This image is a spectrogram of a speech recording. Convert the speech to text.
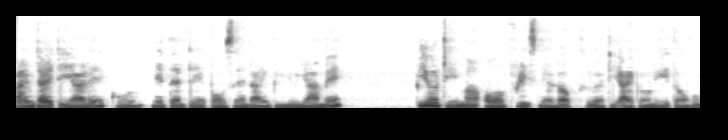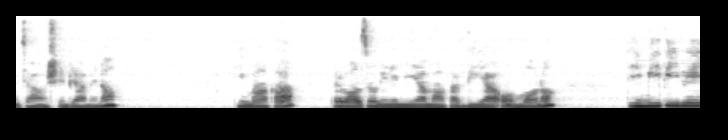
line type တွေကလည်းကိုနှစ်သက်တဲ့ပုံစံတိုင်းပြီးလို့ရမယ်ပြီးတော့ဒီမှာ on freeze နဲ့ lock ဆိုတဲ့ဒီ icon လေးသုံးခုကြောင်းရှင်းပြမယ်နော်ဒီမှာကပထမဆုံးအနေနဲ့မြင်ရမှာက layer on ပေါ့နော်ဒီမီဒီလေး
